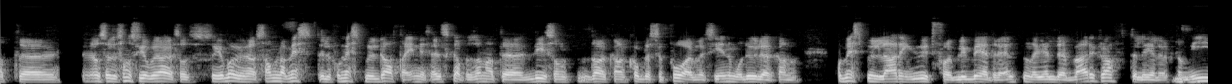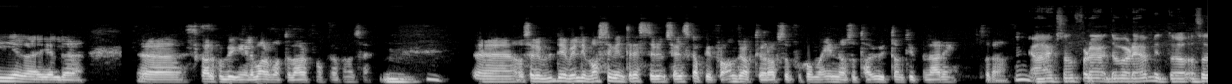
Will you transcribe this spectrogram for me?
at eh, altså sånn som jobber, så, så, jobber vi med å samle mest, eller få mest mulig data inn i selskapet, sånn at eh, de som da kan koble seg på med sine moduler, kan få mest mulig læring ut for å bli bedre, enten det gjelder bærekraft, eller gjelder økonomi, eller det gjelder uh, skadeforebygging, eller hva det måtte være. for noe, kan du si. Mm. Uh, altså det, det, er veldig massiv interesse rundt selskapet fra andre aktører også for å komme inn og ta ut den type læring. Mm. Ja, ikke sant? For det, det, var det jeg begynte å altså,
